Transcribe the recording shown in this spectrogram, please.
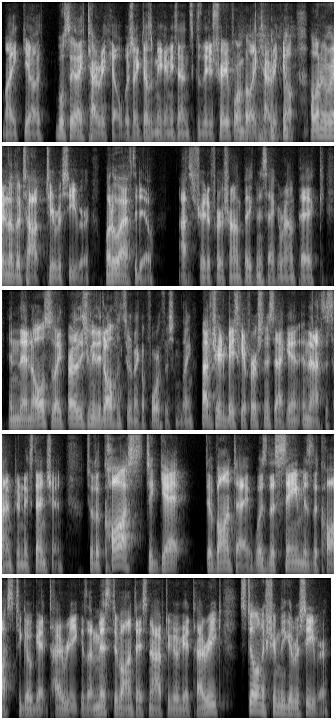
like you know, we'll say like Tyreek Hill, which like doesn't make any sense because they just traded for him, but like Tyreek Hill, I want to go get another top tier receiver. What do I have to do? I have to trade a first round pick and a second round pick, and then also like, or at least me the Dolphins doing like a fourth or something. I have to trade basically a first and a second, and then I have to sign him to an extension. So the cost to get Davante was the same as the cost to go get Tyreek. Because I missed Davante, so now I have to go get Tyreek. Still an extremely good receiver.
